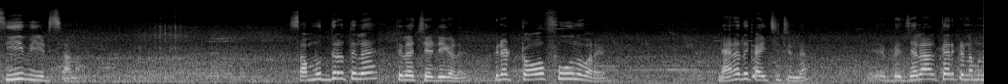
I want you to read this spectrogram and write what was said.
സീ വീഡ്സ് ആണ്. സമുദ്രത്തിലെ ചില ചെടികൾ പിന്നെ ടോഫു എന്ന് പറയും. ഞാനത് കഴിച്ചിട്ടില്ല. ചില ആൾക്കാർക്ക് നമ്മൾ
